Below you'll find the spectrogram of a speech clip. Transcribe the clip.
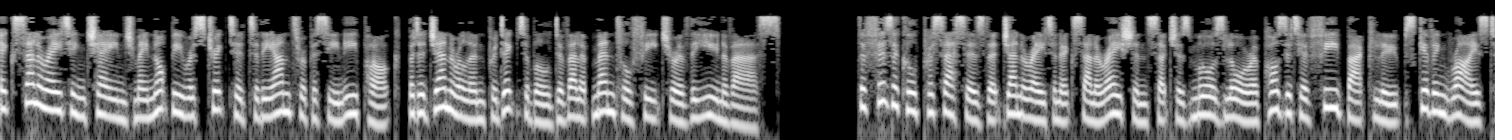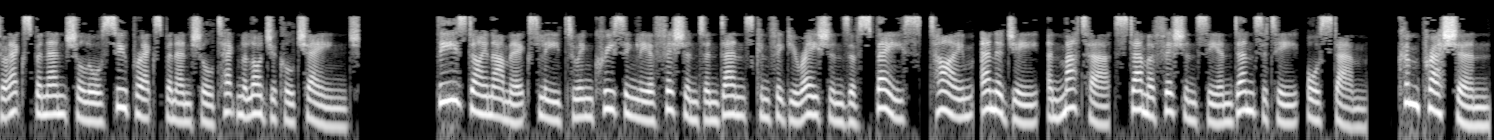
Accelerating change may not be restricted to the Anthropocene epoch, but a general and predictable developmental feature of the universe. The physical processes that generate an acceleration such as Moore's law are positive feedback loops giving rise to exponential or superexponential technological change. These dynamics lead to increasingly efficient and dense configurations of space, time, energy, and matter STEM efficiency and density, or STEM compression.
